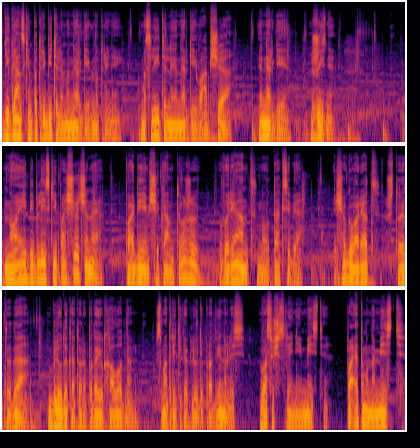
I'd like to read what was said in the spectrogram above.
гигантским потребителем энергии внутренней, мыслительной энергии, вообще энергии жизни. Но и библейские пощечины по обеим щекам тоже вариант, ну, так себе. Еще говорят, что это, да, блюдо, которое подают холодным. Смотрите, как люди продвинулись в осуществлении мести. Поэтому на месть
